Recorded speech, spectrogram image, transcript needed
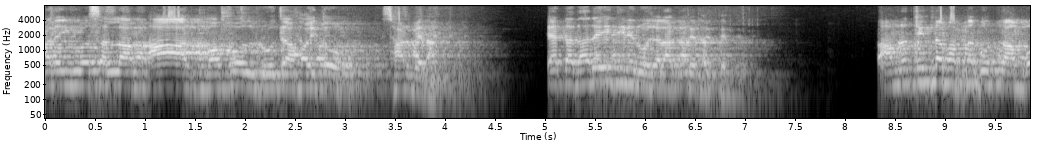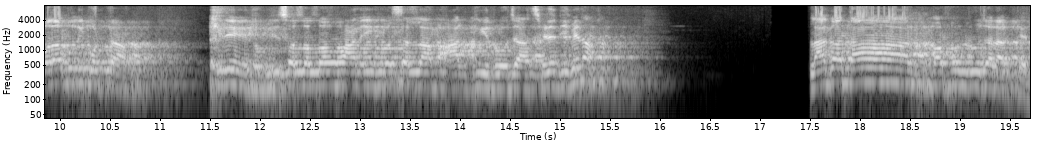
আলাইহি ওয়াসাল্লাম আর নফল রোজা হয়তো ছাড়বে না। একাধারেই তিনি রোজা রাখতে থাকতেন। আমরা চিন্তা ভাবনা করতাম, বলা বলি করতাম, কিরে নবী আর কি রোজা ছেড়ে দিবে না? লাগাতার নফল রোজা রাখতেন।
